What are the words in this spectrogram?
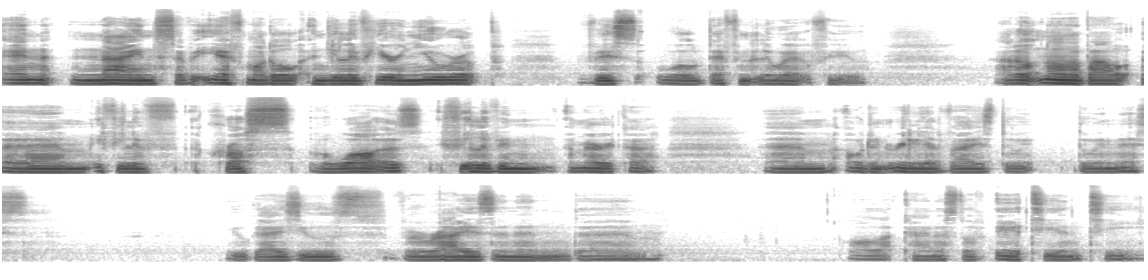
N970F model and you live here in Europe, this will definitely work for you. I don't know about um, if you live across the waters, if you live in America, um, I wouldn't really advise do, doing this. You guys use Verizon and um, all that kind of stuff, AT&T.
